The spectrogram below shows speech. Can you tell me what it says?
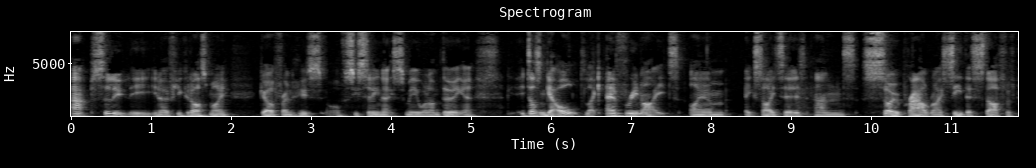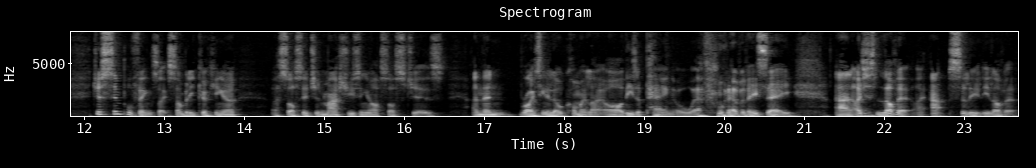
absolutely, you know, if you could ask my girlfriend who's obviously sitting next to me when I'm doing it, it doesn't get old. Like every night, I am excited and so proud when I see this stuff of just simple things like somebody cooking a, a sausage and mash using our sausages and then writing a little comment like, oh, these are peng or whatever, whatever they say. And I just love it. I absolutely love it.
